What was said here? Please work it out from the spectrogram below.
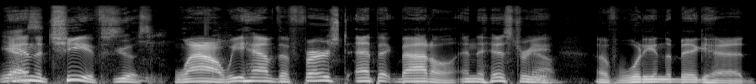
yes. and the Chiefs. yes Wow, we have the first epic battle in the history Yeah. Of Woody and the Big Head.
